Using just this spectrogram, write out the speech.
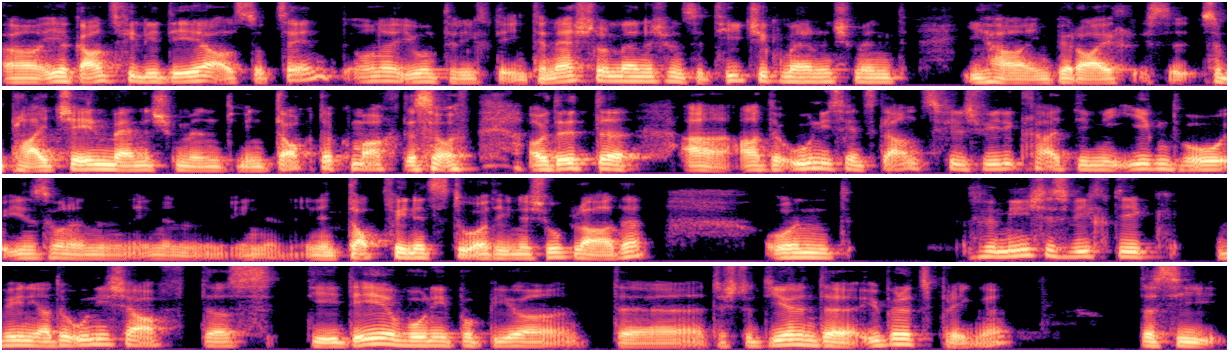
äh, ich habe ganz viele Ideen als Dozent. Oder? Ich unterrichte International Management, Strategic Management. Ich habe im Bereich Supply Chain Management meinen Doktor gemacht. Also auch dort äh, an der Uni sind es ganz viele Schwierigkeiten, mich irgendwo in so einen, in einen, in einen, in einen Topf hineinzutun oder in eine Schublade. Und für mich ist es wichtig, wenn ich an der Uni schaffe, dass die Ideen, die ich probiere, den, den Studierenden überzubringen, dass ich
